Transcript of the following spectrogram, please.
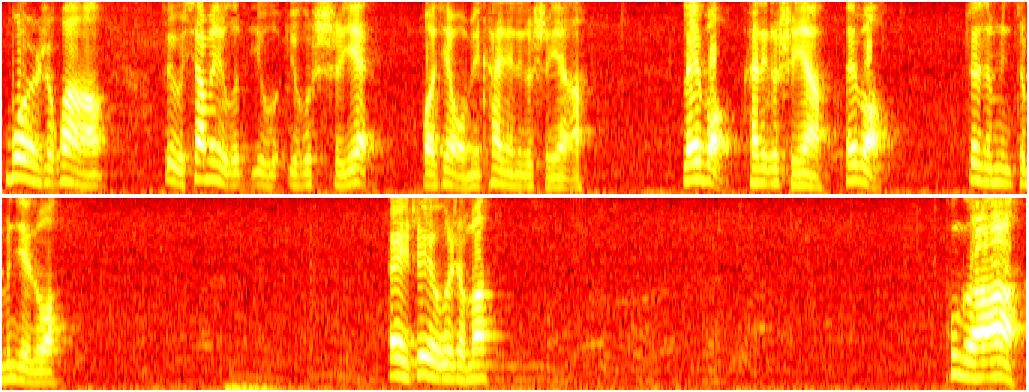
默认是换行。对，我下面有个有有个实验，抱歉，我没看见这个实验啊。Label，看这个实验啊，Label。这怎么怎么解读？哎，这有个什么空格啊？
